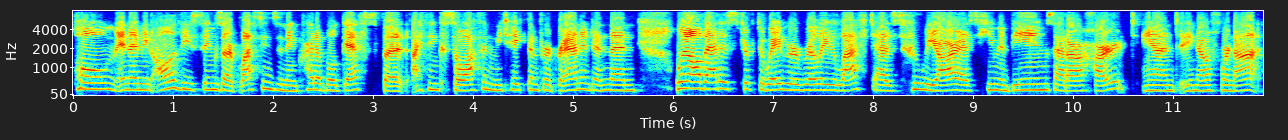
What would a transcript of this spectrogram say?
home. And I mean, all of these things are blessings and incredible gifts, but I think so often we take them for granted. And then when all that is stripped away, we're really left as who we are as human beings at our heart. And, you know, if we're not,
